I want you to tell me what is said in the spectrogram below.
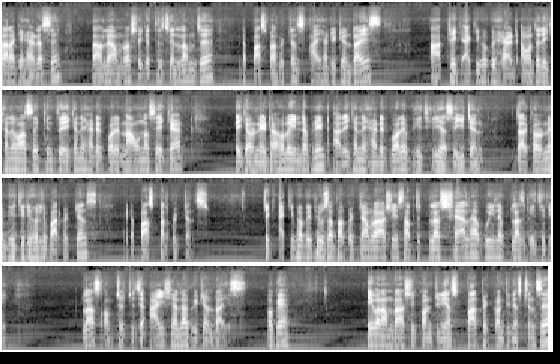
তার আগে হ্যাড আছে, তাহলে আমরা সেক্ষেত্রে চিনলাম যে এটা past perfect tense I had eaten rice আর ঠিক একইভাবে হ্যাড আমাদের এখানেও আছে, কিন্তু এখানে হ্যাডের পরে নাউন আছে ক্যাট এই কারণে এটা হলো ইন্ডাফিনিট আর এখানে হ্যাডের পরে ভিথিরি আছে ইটেন যার কারণে ভিথিরি হলে পারফেক্ট টেন্স এটা পাস্ট পারফেক্ট টেন্স ঠিক একইভাবে ফিউচার পারফেক্টে আমরা আসি subject plus shall have will have plus V three plus object যে I shall have eaten rice okay এবার আমরা আসি কন্টিনিউয়াস পারফেক্ট কন্টিনিউয়াস টেন্সে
